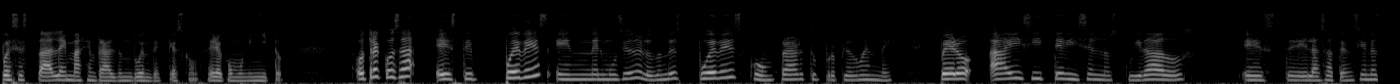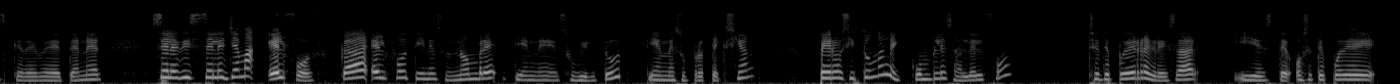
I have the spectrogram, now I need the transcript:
pues está la imagen real de un duende, que es como, sería como un niñito. Otra cosa, este, puedes, en el Museo de los Duendes, puedes comprar tu propio duende. Pero ahí sí te dicen los cuidados este, las atenciones que debe de tener. Se le dice, se les llama elfos. Cada elfo tiene su nombre, tiene su virtud, tiene su protección, pero si tú no le cumples al elfo, se te puede regresar y este o se te puede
